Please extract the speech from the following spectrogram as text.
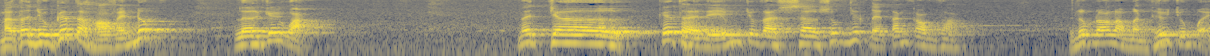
Mà tên du kích là họ phải núp lên kế hoạch. Nó chờ cái thời điểm chúng ta sơ suất nhất để tấn công thôi. Lúc đó là mình thiếu chuẩn bị.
